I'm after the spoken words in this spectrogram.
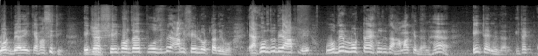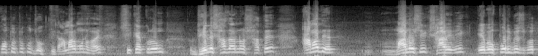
লোড বেয়ারিং ক্যাপাসিটি এটা সেই পর্যায়ে পৌঁছবে আমি সেই লোডটা নেব। এখন যদি আপনি ওদের লোডটা এখন যদি আমাকে দেন হ্যাঁ এই টাইমে দেন এটা কতটুকু যৌক্তিক? আমার মনে হয় শিক্ষাক্রম ঢেলে সাজানোর সাথে আমাদের মানসিক শারীরিক এবং পরিবেশগত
